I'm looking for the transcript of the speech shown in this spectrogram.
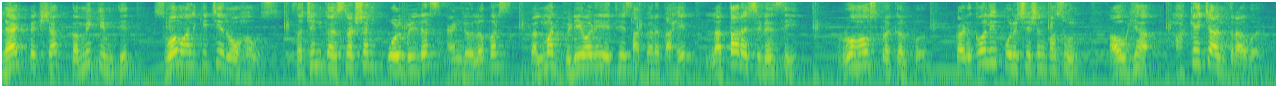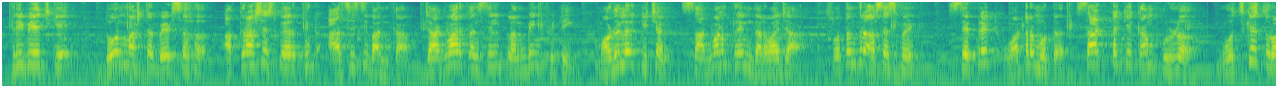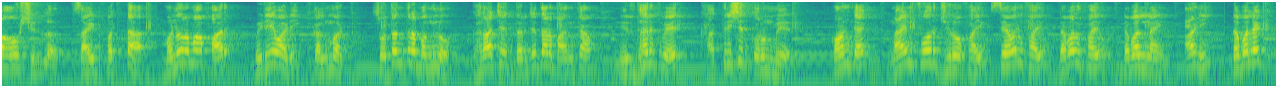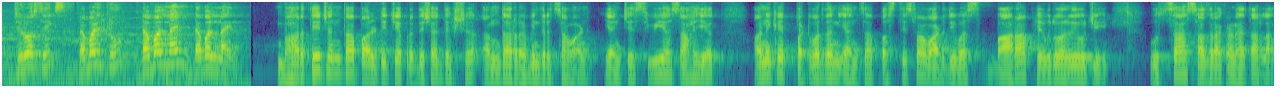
फ्लॅटपेक्षा कमी किमतीत स्वमालकीचे row house Sachin construction Pol builders and developers Kalamat Bidewadi येथे साकारत आहे लता रेसिडेन्सी रो हाऊस प्रकल्प. कणकवली पोलीस स्टेशनपासून अवघ्या हाकेच्या अंतरावर. थ्री बी एच के दोन मास्टर बेडसह अकराशे square foot R C C बांधकाम जागवार concealed plumbing fitting modular kitchen सागवान फ्रेम दरवाजा स्वतंत्र असेसमेंट सेपरेट वॉटर मोटर साठ टक्के काम पूर्ण मोजकेच रो शिल्लक साईट पत्ता मनोरमा पार्क बिडेवाडी कलमट स्वतंत्र बंगलो घराचे दर्जेदार बांधकाम निर्धारित वेळेत खात्रीशीर करून मिळेल. Contact nine four zero five seven five double five double nine आणि double eight zero six double two double nine double nine Bharatiya Janata पार्टीचे प्रदेशाध्यक्ष आमदार रवींद्र चव्हाण यांचे स्वीय सहाय्यक अनिकेत पटवर्धन यांचा पस्तीसवा वाढदिवस बारा फेब्रुवारी रोजी उत्साहात साजरा करण्यात आला.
